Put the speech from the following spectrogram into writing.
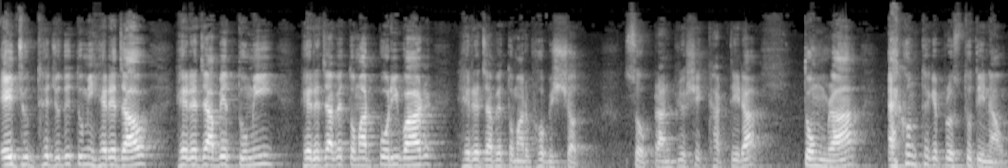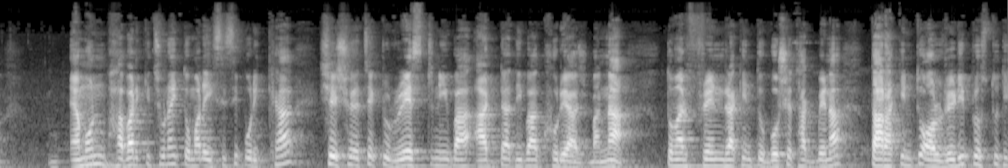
এই যুদ্ধে যদি তুমি হেরে যাও, হেরে যাবে তুমি, হেরে যাবে তোমার পরিবার, হেরে যাবে তোমার ভবিষ্যৎ। সো প্রাণপ্রিয় শিক্ষার্থীরা, তোমরা এখন থেকে প্রস্তুতি নাও। এমন ভাবার কিছু নাই, তোমার এইচএসসি পরীক্ষা শেষ হয়েছে, একটু রেস্ট নিবা, আড্ডা দিবা, ঘুরে আসবা। না তোমার ফ্রেন্ডরা কিন্তু বসে থাকবে না, তারা কিন্তু অলরেডি প্রস্তুতি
